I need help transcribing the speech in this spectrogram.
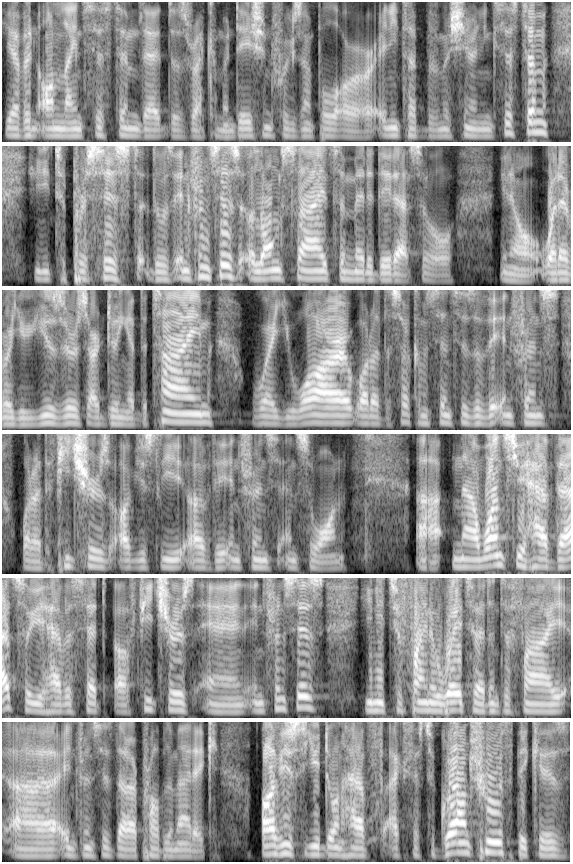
you have an online system that does recommendation, for example, or any type of machine learning system. You need to persist those inferences alongside some metadata. So, you know, whatever your users are doing at the time, where you are, what are the circumstances of the inference, what are the features, obviously, of the inference, and so on. Uh, now, once you have that, so you have a set of features and inferences, you need to find a way to identify uh, inferences that are problematic. Obviously, you don't have access to ground truth because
